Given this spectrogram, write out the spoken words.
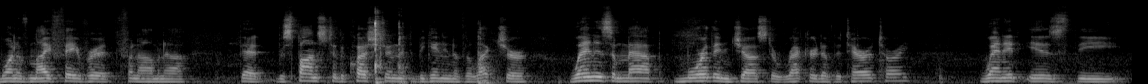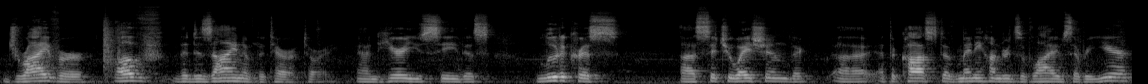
one of my favorite phenomena that responds to the question at the beginning of the lecture, when is a map more than just a record of the territory? When it is the driver of the design of the territory. And here you see this ludicrous uh, situation that uh, at the cost of many hundreds of lives every year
